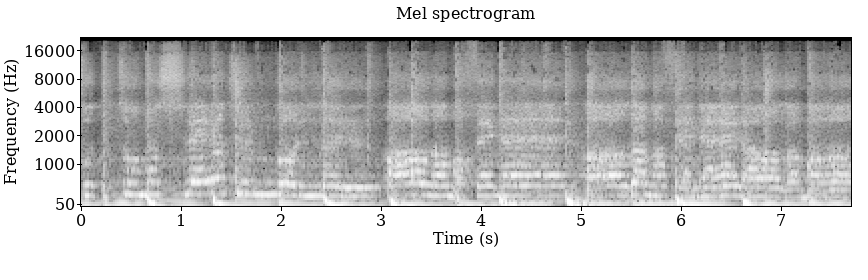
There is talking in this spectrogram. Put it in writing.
Tuttu Muslera tüm golleri Ağlama Fener, ağlama Fener ağlama.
